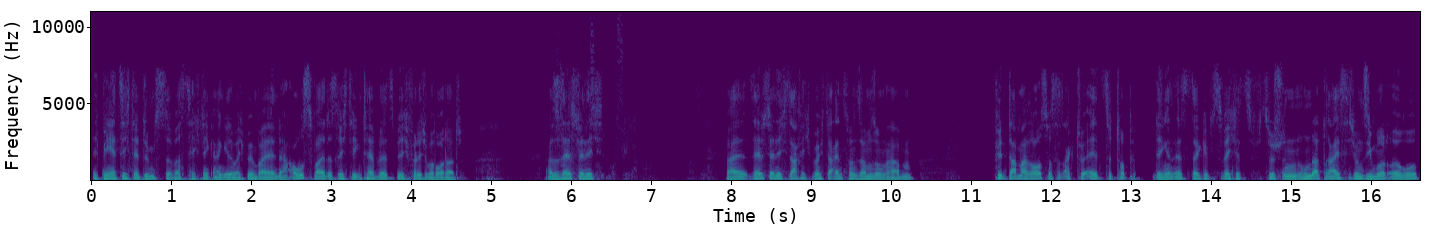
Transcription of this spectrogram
ich bin jetzt nicht der Dümmste, was Technik angeht, aber ich bin bei der Auswahl des richtigen Tablets, bin ich völlig überfordert. Also selbst wenn ich. Also, weil selbst wenn ich sage, ich möchte eins von Samsung haben, find da mal raus, was das aktuellste Top-Dingen ist. Da gibt's welche z- zwischen 130 und 700 Euro.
